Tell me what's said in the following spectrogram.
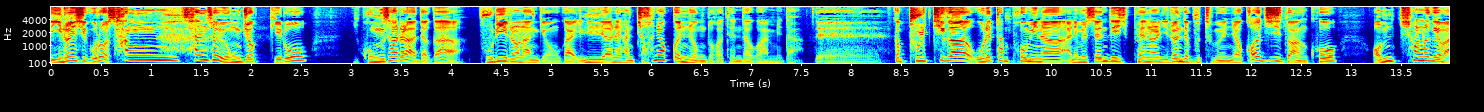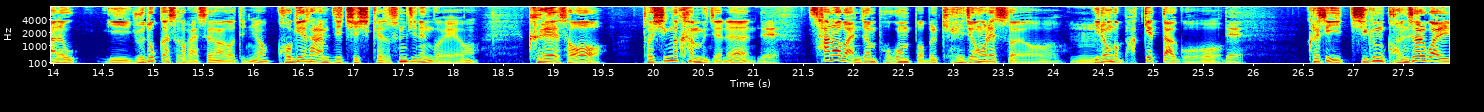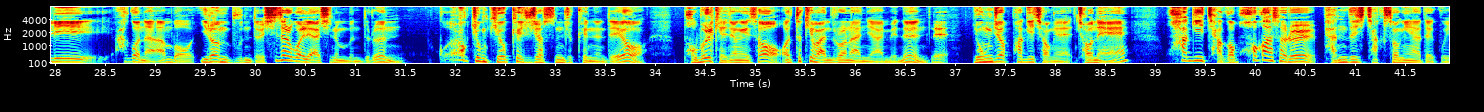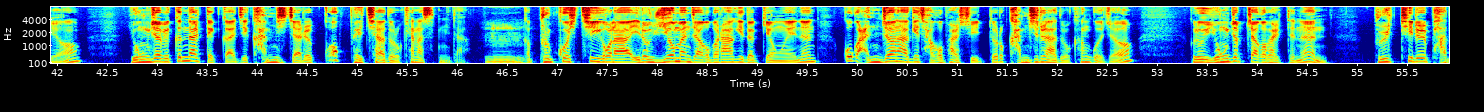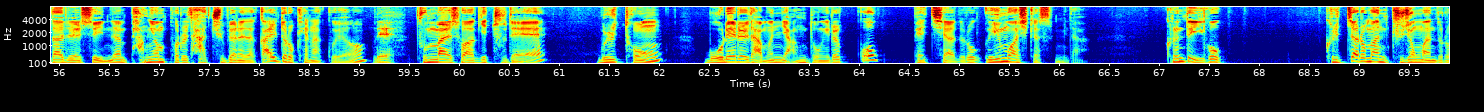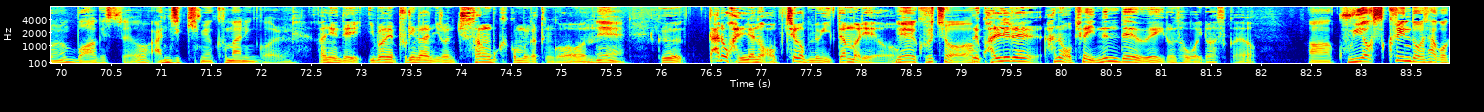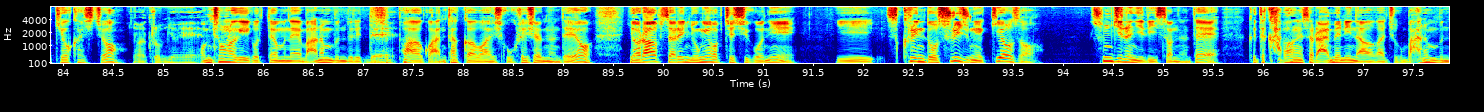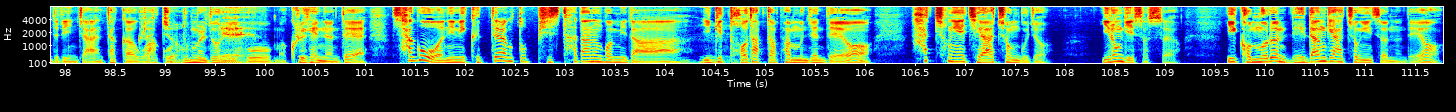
근데 이런 식으로 상, 산소 용접기로 공사를 하다가 불이 일어난 경우가 1년에 한 천여 건 정도가 된다고 합니다. 네. 그러니까 불티가 우레탄 폼이나 아니면 샌드위치 패널 이런 데 붙으면요. 꺼지지도 않고 엄청나게 많은 이 유독가스가 발생하거든요. 거기에 사람들이 질식해서 숨지는 거예요. 그래서 더 심각한 문제는 네. 산업안전보건법을 개정을 했어요. 음. 이런 거 막겠다고. 네. 그래서 이 지금 건설 관리하거나 뭐 이런 분들 시설 관리하시는 분들은 꼭 좀 기억해 주셨으면 좋겠는데요. 법을 개정해서 어떻게 만들어 놨냐 하면은 네. 용접하기 전에 전에 화기 작업 허가서를 반드시 작성해야 되고요. 용접이 끝날 때까지 감시자를 꼭 배치하도록 해놨습니다. 음. 그러니까 불꽃이 튀거나 이런 위험한 작업을 하게 될 경우에는 꼭 안전하게 작업할 수 있도록 감시를 하도록 한 거죠. 그리고 용접 작업할 때는 불티를 받아낼 수 있는 방염포를 다 주변에다 깔도록 해놨고요. 네. 분말 소화기 두 대, 물통, 모래를 담은 양동이를 꼭 배치하도록 의무화시켰습니다. 그런데 이거 글자로만 규정 만들어는 뭐 하겠어요? 안 지키면 그만인 걸. 아니 근데 이번에 불이 난 이런 주상복합 건물 같은 건그 네. 따로 관리하는 업체가 분명히 있단 말이에요. 예, 그렇죠. 근데 관리를 하는 업체가 있는데 왜 이런 사고가 일어났을까요? 아, 구의역 스크린도어 사고 기억하시죠? 아, 그럼요. 예. 엄청나게 이것 때문에 많은 분들이 네. 슬퍼하고 안타까워하시고 그러셨는데요. 19살인 용역업체 직원이 이 스크린도어 수리 중에 끼어서 숨지는 일이 있었는데 그때 가방에서 라면이 나와가지고 많은 분들이 이제 안타까워하고 그랬죠. 눈물도 흘리고 막 그렇게 했는데 사고 원인이 그때랑 또 비슷하다는 겁니다. 이게 더 답답한 문제인데요. 하청의 재하청 구조 이런 게 있었어요. 이 건물은 네 단계 하청이 있었는데요.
